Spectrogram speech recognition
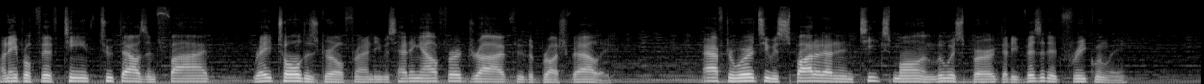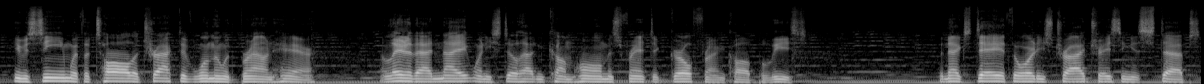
On April 15, 2005, Ray told his girlfriend he was heading out for a drive through the Brush Valley. Afterwards, he was spotted at an antiques mall in Lewisburg that he visited frequently. He was seen with a tall, attractive woman with brown hair, and later that night, when he still hadn't come home, his frantic girlfriend called police. The next day, authorities tried tracing his steps,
